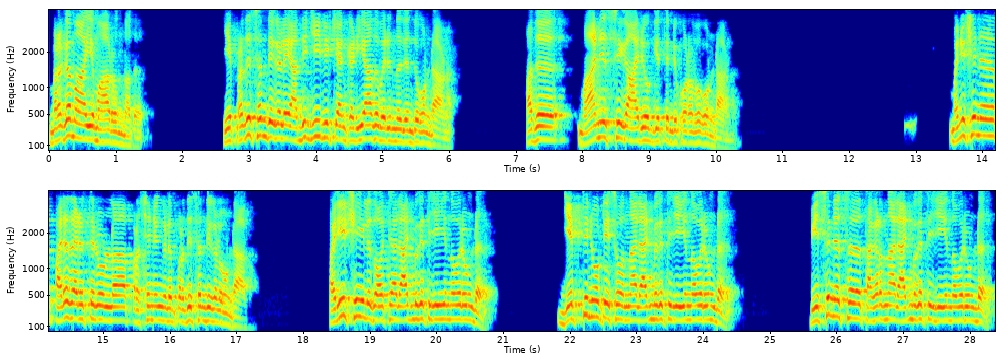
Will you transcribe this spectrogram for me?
മൃഗമായി മാറുന്നത്? ഈ പ്രതിസന്ധികളെ അതിജീവിക്കാൻ കഴിയാതെ വരുന്നത് എന്തുകൊണ്ടാണ്? അത് മാനസികാരോഗ്യത്തിന്റെ കുറവ് കൊണ്ടാണ്. മനുഷ്യന് പലതരത്തിലുള്ള പ്രശ്നങ്ങളും പ്രതിസന്ധികളും ഉണ്ടാകും. പരീക്ഷയിൽ തോറ്റാൽ ആത്മഹത്യ ചെയ്യുന്നവരുണ്ട്. ജപ്തി നോട്ടീസ് വന്നാൽ ആത്മഹത്യ ചെയ്യുന്നവരുണ്ട്. ബിസിനസ് തകർന്നാൽ ആത്മഹത്യ ചെയ്യുന്നവരുണ്ട്.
